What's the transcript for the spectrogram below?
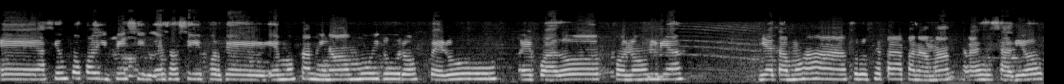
Eh, ha sido un poco difícil, eso sí, porque hemos caminado muy duro. Perú, Ecuador, Colombia Ya estamos a cruce para Panamá, gracias a Dios.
